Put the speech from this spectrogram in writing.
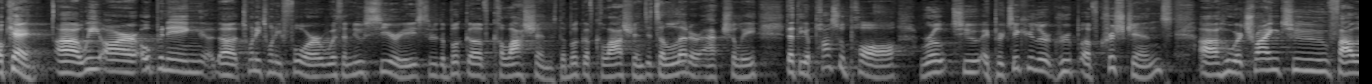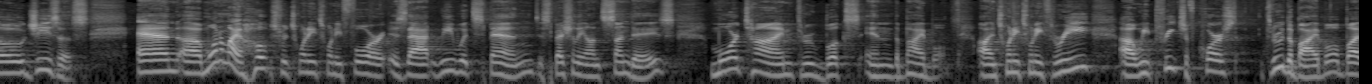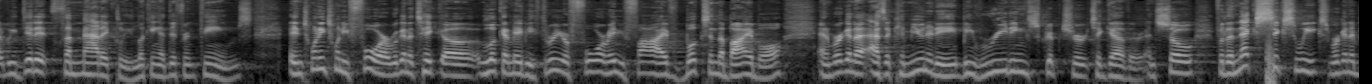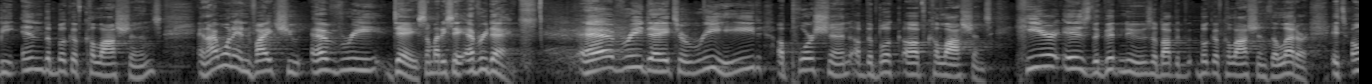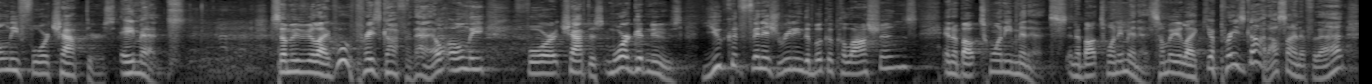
Okay, uh, we are opening uh, 2024 with a new series through the book of Colossians. The book of Colossians, it's a letter actually that the Apostle Paul wrote to a particular group of Christians uh, who were trying to follow Jesus. And um, one of my hopes for 2024 is that we would spend, especially on Sundays, more time through books in the Bible. Uh, in 2023, uh, we preach, of course, through the Bible, but we did it thematically, looking at different themes. In 2024, we're going to take a look at maybe three or four, maybe five books in the Bible, and we're going to, as a community, be reading scripture together. And so, for the next six weeks, we're going to be in the book of Colossians, and I want to invite you every day. Somebody say, every day. Every day to read a portion of the book of Colossians. Here is the good news about the book of Colossians, the letter. It's only four chapters. Amen. Some of you are like, whoo, praise God for that. Only four chapters. More good news. You could finish reading the book of Colossians in about 20 minutes. In about 20 minutes. Some of you are like, yeah, praise God, I'll sign up for that.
